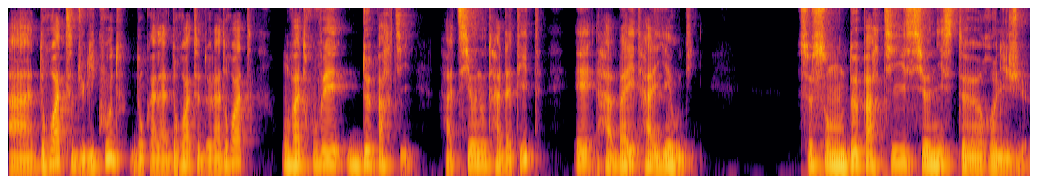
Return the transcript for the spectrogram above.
À droite du Likoud, donc à la droite de la droite, on va trouver deux partis, Hatzionut Hadatit et Habait HaYehudi. Ce sont deux partis sionistes religieux.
